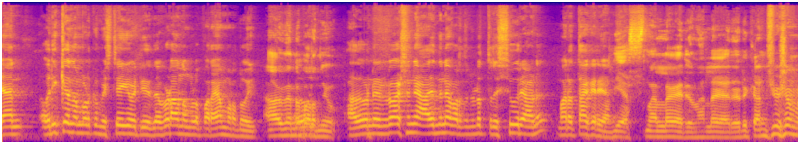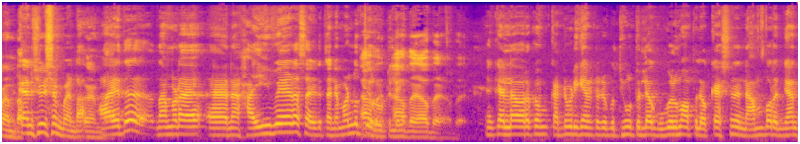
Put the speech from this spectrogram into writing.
ഞാൻ ഒരിക്കൽ നമ്മൾക്ക് മിസ്റ്റേക്ക് പറ്റിയത് എവിടെയാണ് നമ്മൾ പറയാൻ മറന്നുപോയി. പറഞ്ഞു. അതുകൊണ്ട് ഇൻട്രൊഡക്ഷൻ ആദ്യം തന്നെ പറഞ്ഞിട്ടുണ്ട് തൃശ്ശൂരാണ് മരത്താക്കരയാണ്. യെസ് നല്ല കാര്യം നല്ല കാര്യം. ഒരു കൺഫ്യൂഷൻ വേണ്ട. കൺഫ്യൂഷൻ വേണ്ട. അതായത് നമ്മുടെ ഹൈവേയുടെ സൈഡിൽ തന്നെ മണ്ണുത്തി റൂട്ടിൽ അതെ അതെ അതെ. നിങ്ങൾക്ക് എല്ലാവർക്കും കണ്ടുപിടിക്കാനായിട്ട് ഒരു ബുദ്ധിമുട്ടില്ല. ഗൂഗിൾ മാപ്പ് ലൊക്കേഷന്റെ നമ്പർ ഞാൻ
